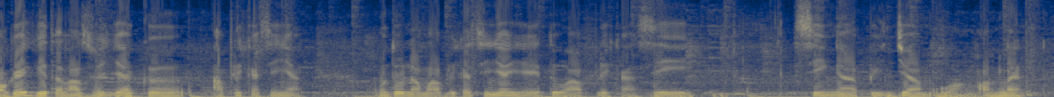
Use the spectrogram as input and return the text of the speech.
Oke kita langsung saja ke aplikasinya. Untuk nama aplikasinya yaitu aplikasi Singa Pinjam Uang Online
